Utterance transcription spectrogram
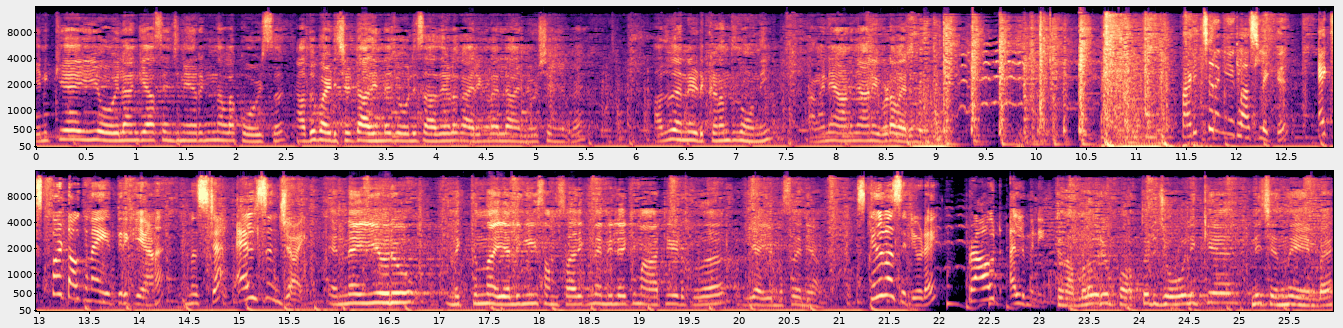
എനിക്ക് ഈ ഓയിൽ ആൻഡ് ഗ്യാസ് എഞ്ചിനീയറിംഗ് എന്നുള്ള കോഴ്സ് അത് പഠിച്ചിട്ട് അതിന്റെ ജോലി സാധ്യതകൾ കാര്യങ്ങളെല്ലാം അന്വേഷിച്ച് കഴിഞ്ഞപ്പോൾ അത് തന്നെ എടുക്കണം എന്ന് തോന്നി. അങ്ങനെയാണ് ഞാൻ ഇവിടെ വരുന്നത്. പഠിച്ചിറങ്ങിയ ക്ലാസ്സിലേക്ക് എക്സ്പെർട്ട് ടോക്കനായി എത്തിയിരിക്കുകയാണ് മിസ്റ്റർ എൽസൺ ജോയ്. എന്നെ ഈ ഒരു നിൽക്കുന്ന അല്ലെങ്കിൽ സംസാരിക്കുന്ന എന്നിലേക്ക് മാറ്റിയെടുത്തത് ഈ ഐ എം എസ് തന്നെയാണ്. സ്കിൽവേഴ്സിറ്റിയുടെ പ്രൗഡ് അലുമിനി നമ്മളൊരു പുറത്തൊരു ജോലിക്ക് ഇനി ചെന്ന് കഴിയുമ്പോൾ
